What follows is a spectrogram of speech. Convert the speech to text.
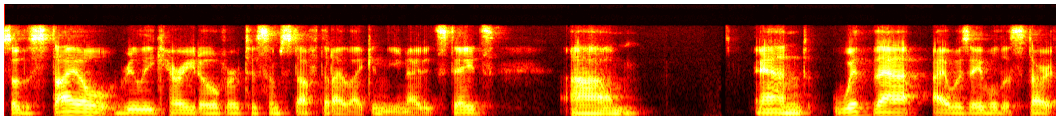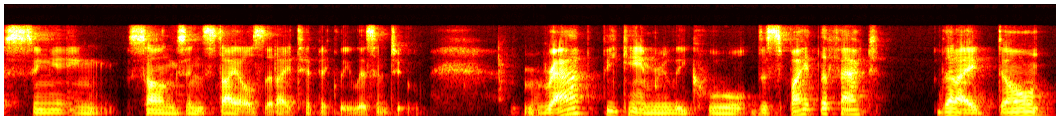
so the style really carried over to some stuff that I like in the United States. Um, and with that, I was able to start singing songs in styles that I typically listen to. Rap became really cool, despite the fact that I don't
